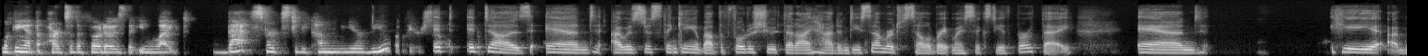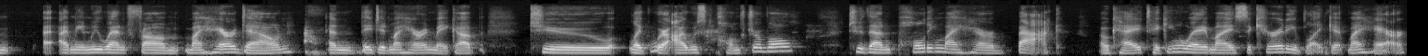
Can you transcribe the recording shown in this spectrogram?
looking at the parts of the photos that you liked that starts to become your view of yourself. It it does. And I was just thinking about the photo shoot that I had in December to celebrate my 60th birthday. And he um, I mean, we went from my hair down and they did my hair and makeup to like where I was comfortable to then pulling my hair back okay taking away my security blanket my hair.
